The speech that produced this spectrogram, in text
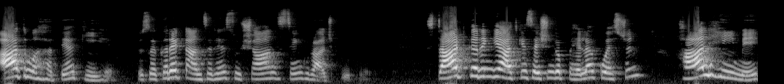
आत्महत्या की है? तो इसका करेक्ट आंसर है सुशांत सिंह राजपूत ने। स्टार्ट करेंगे आज के सेशन का पहला क्वेश्चन हाल ही में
